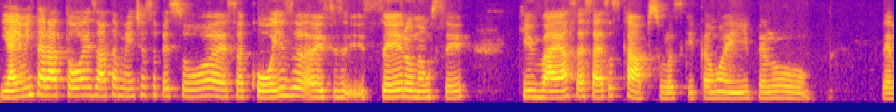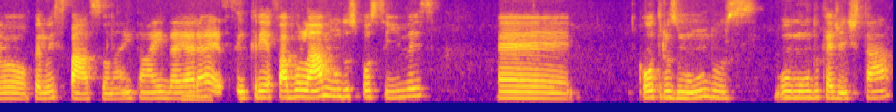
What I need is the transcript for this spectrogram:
e aí o interator é exatamente essa pessoa, essa coisa, esse ser ou não ser, que vai acessar essas cápsulas que estão aí pelo, pelo, pelo espaço, né? Então a ideia hum. era essa, assim, cria, fabular mundos possíveis, é, outros mundos, o mundo que a gente está,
